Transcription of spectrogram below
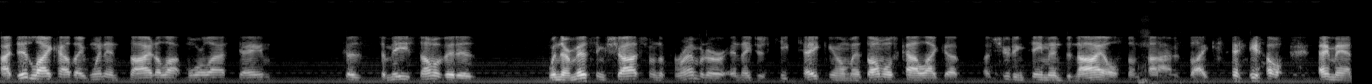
I did like how they went inside a lot more last game because to me, some of it is when they're missing shots from the perimeter and they just keep taking them, it's almost kind of like a a shooting team in denial sometimes. Like, you know, hey man,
